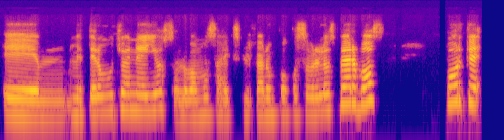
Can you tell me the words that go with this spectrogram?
eh, meter mucho en ellos, solo vamos a explicar un poco sobre los verbos, porque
